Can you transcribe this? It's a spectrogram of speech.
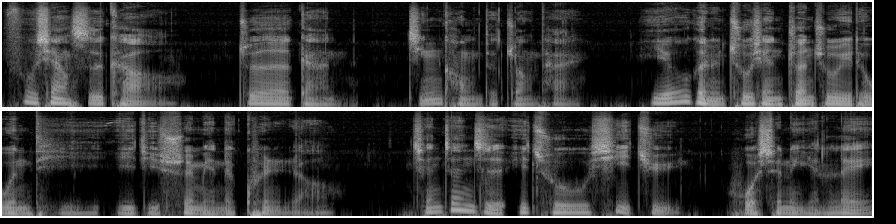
负向思考、罪恶感、惊恐的状态，也有可能出现专注力的问题以及睡眠的困扰。前阵子一出戏剧《火神的眼泪》，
